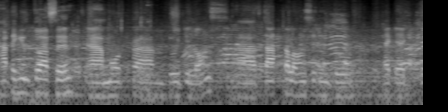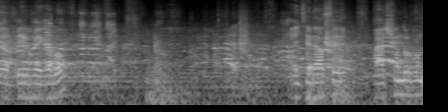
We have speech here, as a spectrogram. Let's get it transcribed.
ঘাটে কিন্তু আছে মোট দুইটি লঞ্চ চারটা লঞ্চে কিন্তু এক এক বের হয়ে গেল। এছাড়া আছে সুন্দরবন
